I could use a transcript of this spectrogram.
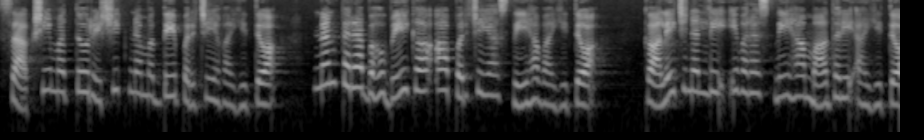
ಸಾಕ್ಷಿ ಮತ್ತು ರಿಷಿಕ್ನ ಮಧ್ಯೆ ಪರಿಚಯವಾಯಿತು. ನಂತರ ಬಹುಬೇಗ ಆ ಪರಿಚಯ ಸ್ನೇಹವಾಯಿತು. ಕಾಲೇಜಿನಲ್ಲಿ ಇವರ ಸ್ನೇಹ ಮಾದರಿ ಆಯಿತು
